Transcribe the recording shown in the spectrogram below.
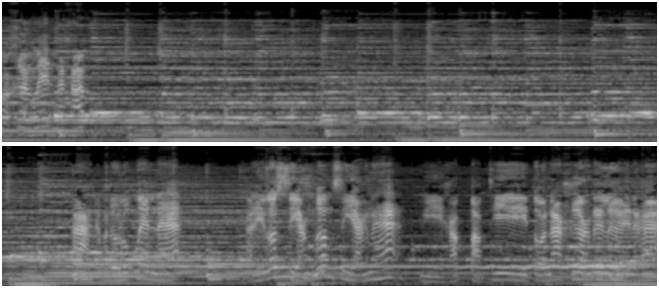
กับเครื่องเล่นนะครับอะเดี๋ยวมาดูลูกเล่นนะฮะอันนี้ลดเสียงเพิ่มเสียงนะฮะนี่ครับปรับที่ตัวหน้าเครื่องได้เลยนะฮะ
